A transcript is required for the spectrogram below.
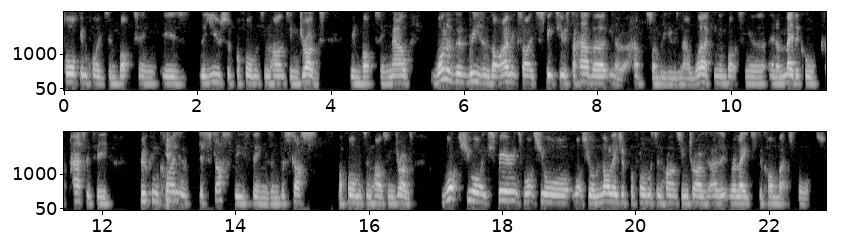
talking points in boxing, is the use of performance enhancing drugs in boxing. Now, one of the reasons that I'm excited to speak to you is to have a, you know, have somebody who is now working in boxing in a, in a medical capacity who can kind yes. of discuss these things and discuss performance enhancing drugs. What's your experience? What's your what's your knowledge of performance enhancing drugs as it relates to combat sports?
